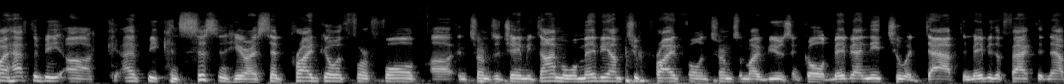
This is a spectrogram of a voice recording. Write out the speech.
I have to be uh, I have to be consistent here. I said pride goeth for a fall uh, in terms of Jamie Dimon. Well, maybe I'm too prideful in terms of my views in gold. Maybe I need to adapt, and maybe the fact that now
